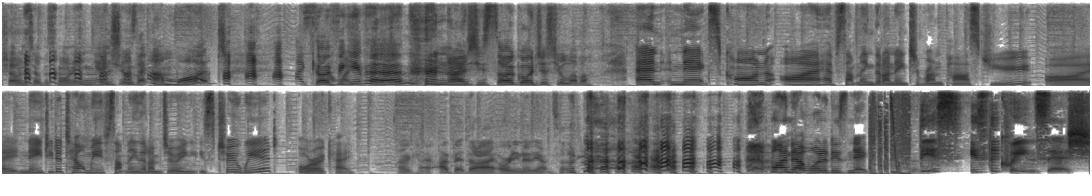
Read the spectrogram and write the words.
show until this morning. And she was like, um, what? so forgive her. no, she's so gorgeous. You'll love her. And next, Con, I have something that I need to run past you. I need you to tell me if something that I'm doing is too weird or okay. Okay, I bet that I already know the answer. Find out what it is next. This is the Queen Sesh.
